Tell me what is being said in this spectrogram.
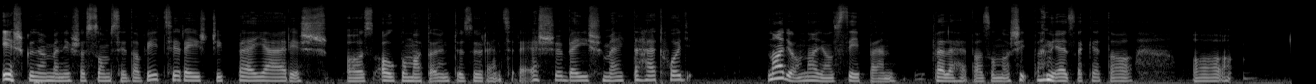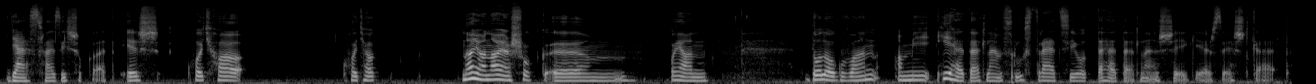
és különben is a szomszéd a WC-re is csippel jár, és az automata öntöző rendszere esőbe is megy, tehát hogy nagyon-nagyon szépen be lehet azonosítani ezeket a, a gyászfázisokat. És hogyha, hogyha nagyon-nagyon sok öm, olyan dolog van, ami hihetetlen frusztrációt, tehetetlenség érzést kelt.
